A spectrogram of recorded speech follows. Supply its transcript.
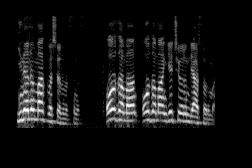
İnanılmaz başarılısınız. O zaman o zaman geçiyorum diğer soruma.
